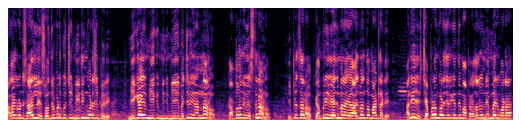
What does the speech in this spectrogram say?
అలాగే రెండు సార్లు సొంతపడికి వచ్చి మీటింగ్ కూడా చెప్పారు. మీకే మీకు మీ- మీ నేను ఉన్నాను. కంపల్సరీ ఇస్తున్నాను. ఇప్పిస్తాను. కంపెనీ యజమాని యజమానితో మాట్లాడి. అని చెప్పడం కూడా జరిగింది మా ప్రజలు. నెమ్మది కూడా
